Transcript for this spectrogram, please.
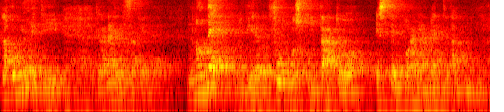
La community eh, Granelli del Sapere non è, come dire, un fungo spuntato estemporaneamente dal nulla,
